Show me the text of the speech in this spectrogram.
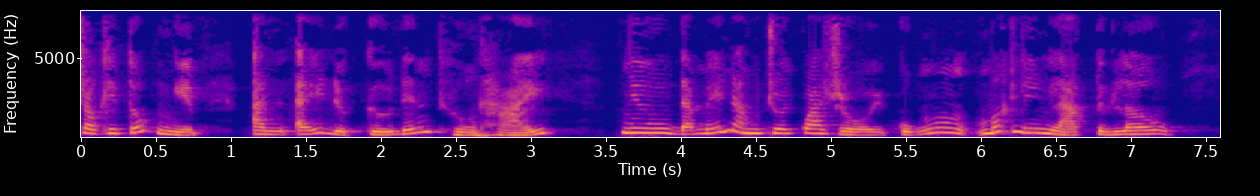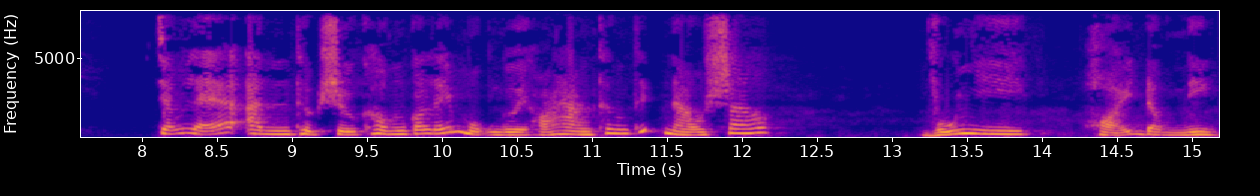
sau khi tốt nghiệp, anh ấy được cử đến Thượng Hải. Nhưng đã mấy năm trôi qua rồi cũng mất liên lạc từ lâu. Chẳng lẽ anh thực sự không có lấy một người họ hàng thân thích nào sao? Vũ Nhi hỏi đồng niên.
